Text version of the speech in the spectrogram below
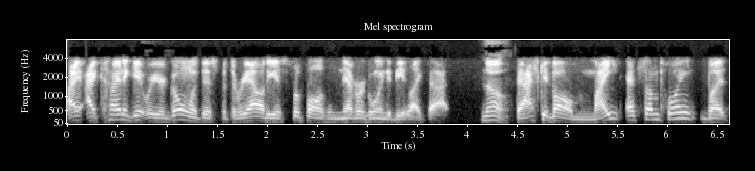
I, I kind of get where you're going with this, but the reality is football is never going to be like that. No. Basketball might at some point, but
